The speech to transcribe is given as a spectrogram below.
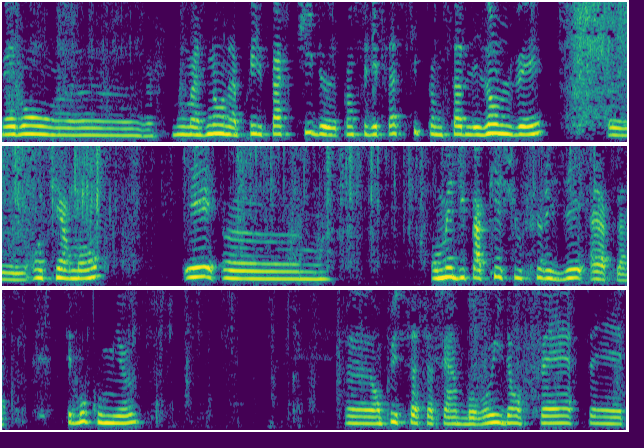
Mais bon, euh, nous maintenant on a pris le parti de, quand c'est des plastiques comme ça, de les enlever entièrement. Et on met du papier sulfurisé à la place. C'est beaucoup mieux. en plus ça, ça fait un bruit d'enfer. C'est...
